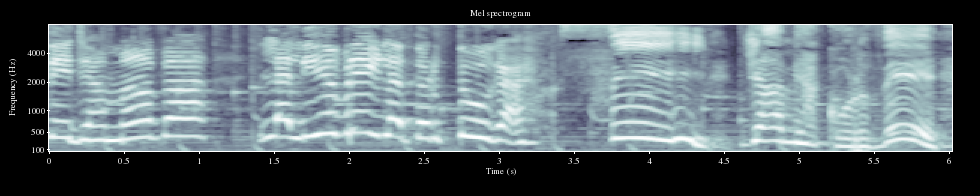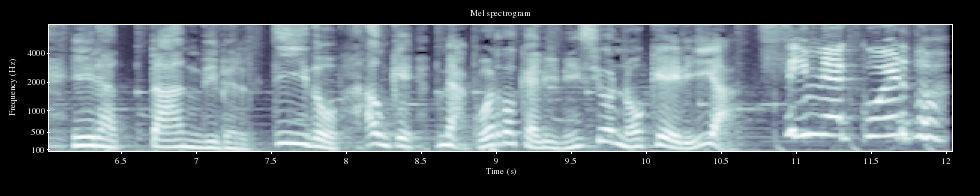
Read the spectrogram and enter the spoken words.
se llamaba La liebre y la tortuga. Sí, ya me acordé. Era tan divertido, aunque me acuerdo que al inicio no quería. Sí, me acuerdo.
